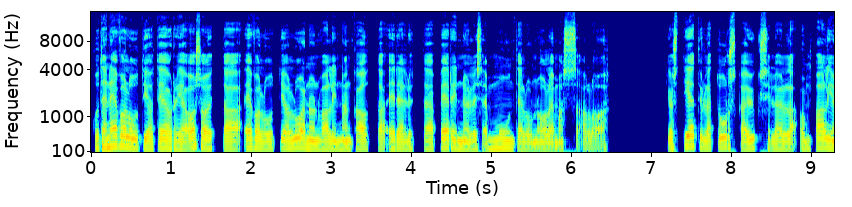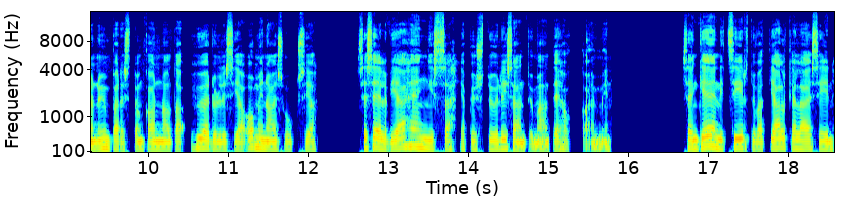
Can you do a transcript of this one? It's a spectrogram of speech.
Kuten evoluutioteoria osoittaa, evoluutio luonnonvalinnan kautta edellyttää perinnöllisen muuntelun olemassaoloa. Jos tietyllä turskayksilöllä on paljon ympäristön kannalta hyödyllisiä ominaisuuksia, se selviää hengissä ja pystyy lisääntymään tehokkaimmin. Sen geenit siirtyvät jälkeläisiin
